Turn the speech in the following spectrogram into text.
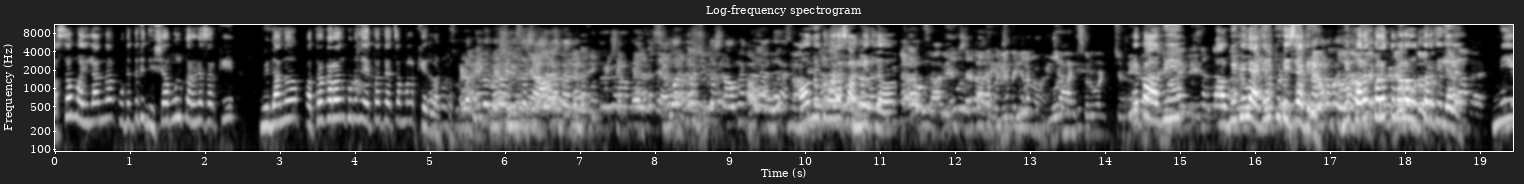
असं महिलांना कुठेतरी दिशाभूल करण्यासारखी विधानं पत्रकारांकडून येतात त्याचा मला खेद वाटतो. अहो मी तुम्हाला सांगितलं. हे पहा we we will agree to disagree मी परत परत तुम्हाला उत्तर दिलेलं आहे. मी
